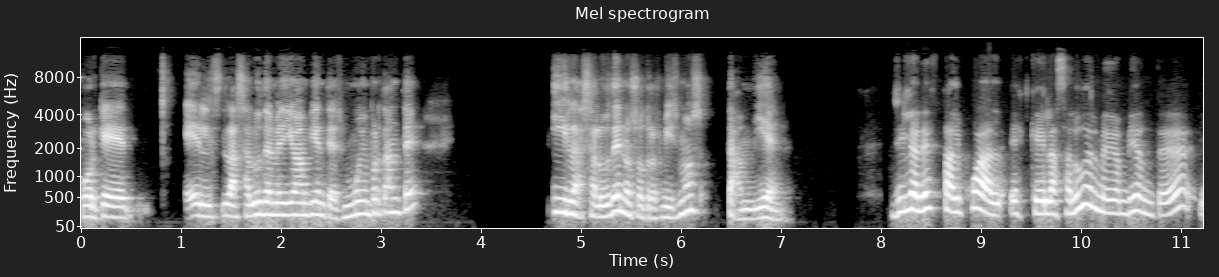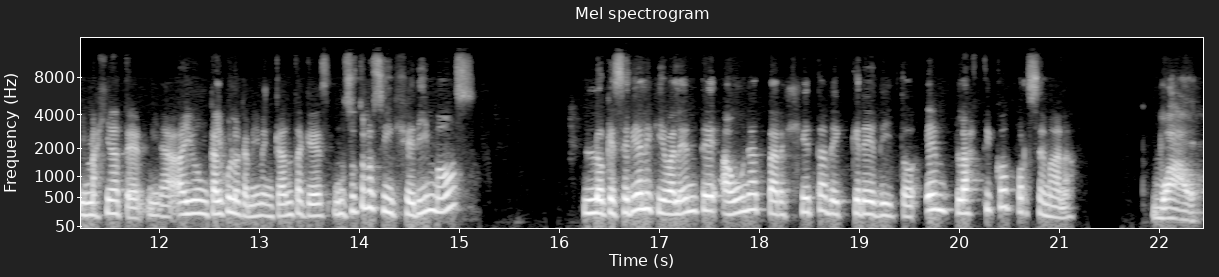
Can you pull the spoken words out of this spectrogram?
porque la salud del medio ambiente es muy importante y la salud de nosotros mismos también. Gillian, es tal cual, es que la salud del medio ambiente, imagínate, mira, hay un cálculo que a mí me encanta que es, nosotros ingerimos lo que sería el equivalente a una tarjeta de crédito en plástico por semana. ¡Wow!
